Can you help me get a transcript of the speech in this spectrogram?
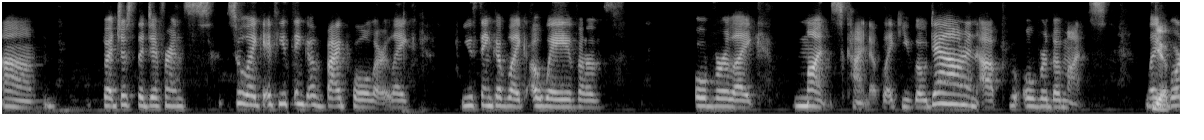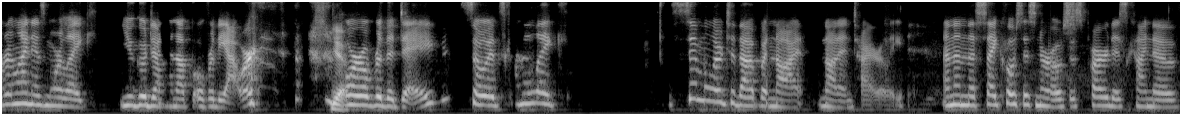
Um, but just the difference. So like if you think of bipolar like you think of like a wave of over like months kind of like you go down and up over the months. Like yep. borderline is more like you go down and up over the hour yeah. or over the day. So it's kind of like similar to that but not not entirely. And then the psychosis neurosis part is kind of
